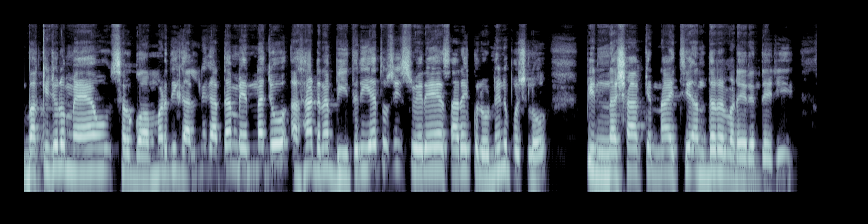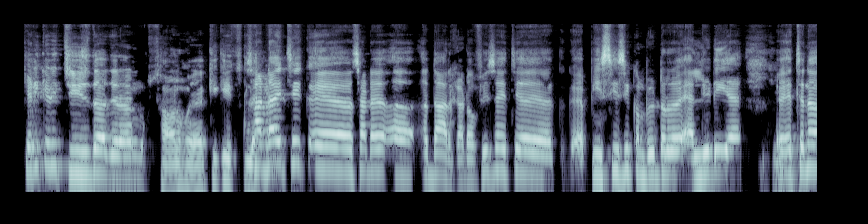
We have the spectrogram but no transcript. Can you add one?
ਬਾਕੀ ਚਲੋ ਮੈਂ ਉਹ ਸਰ ਗਵਰਨਮੈਂਟ ਦੀ ਗੱਲ ਨਹੀਂ ਕਰਦਾ ਮੇਰੇ ਨਾਲ ਜੋ ਸਾਡੇ ਨਾਲ ਬੀਤ ਰਹੀ ਹੈ ਤੁਸੀਂ ਸਵੇਰੇ ਸਾਰੇ ਕਲੋਨੀ ਨੂੰ ਪੁੱਛ ਲਓ ਵੀ ਨਸ਼ਾ ਕਿੰਨਾ ਇੱਥੇ ਅੰਦਰ ਵੜੇ ਰਹਿੰਦੇ ਜੀ। ਕਿਹੜੀ ਕਿਹੜੀ ਚੀਜ਼ ਦਾ ਜਿਹੜਾ ਨੁਕਸਾਨ ਹੋਇਆ ਕੀ ਕੀ ਸਾਡਾ ਇੱਥੇ ਸਾਡਾ ਆਧਾਰ ਕਾਰਡ ਆਫਿਸ ਹੈ ਇੱਥੇ ਪੀਸੀਸੀ ਕੰਪਿਊਟਰ ਐਲਈਡੀ ਹੈ। ਇੱਥੇ ਨਾ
